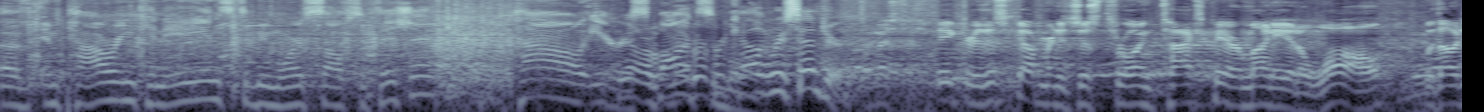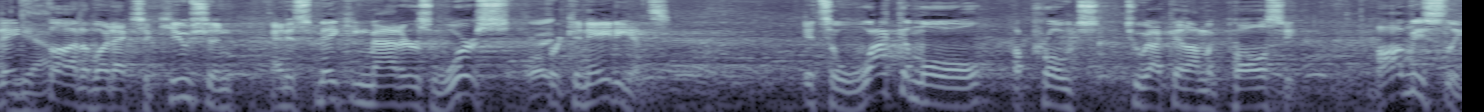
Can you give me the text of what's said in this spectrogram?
Of empowering Canadians to be more self-sufficient? How irresponsible! Calgary Centre. Mr. Speaker, this government is just throwing taxpayer money at a wall without any yeah. thought about execution, and it's making matters worse right. for Canadians. It's a whack-a-mole approach to economic policy. Obviously,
